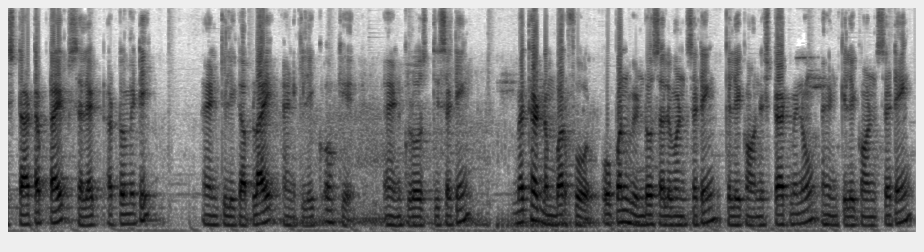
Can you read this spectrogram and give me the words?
startup type select automatic and click apply and click ok and close the setting. Method number 4 open windows 11 setting. Click on start menu and click on setting.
